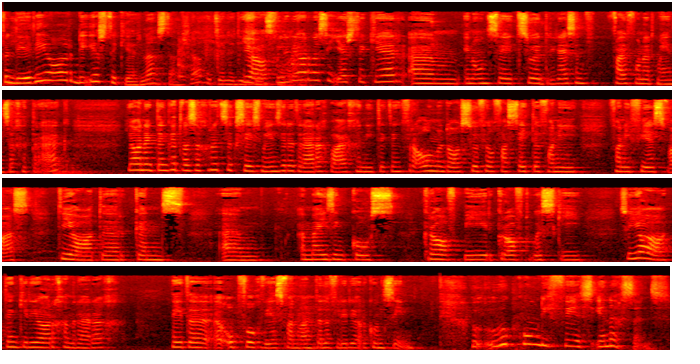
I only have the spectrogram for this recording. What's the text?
Verlede jaar die eerste keer, Nastasha, wat julle die Ja, fees verlede jaar was die eerste keer ehm um, en ons het so 3500 mense getrek. Ja, en ek dink dit was 'n groot sukses. Mense het dit regtig baie geniet. Ek dink veral omdat daar soveel fasette van die van die fees was. Teater, kuns, ehm um, amazing kos, craft bier, craft whisky. So ja, ek dink hierdie jaar gaan regtig net 'n 'n opvolg wees van wat hulle verlede jaar kon sien. Hoe hoe kom die fees enigsins?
